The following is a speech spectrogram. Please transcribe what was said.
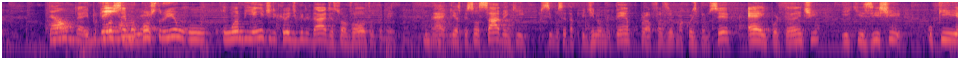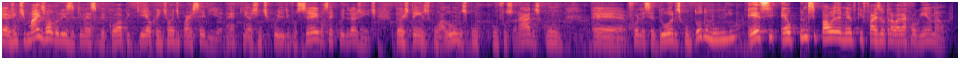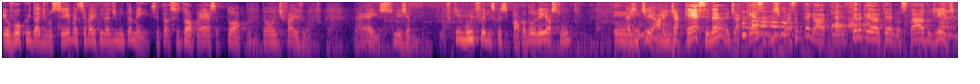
Então, é, e porque você construiu um, um ambiente de credibilidade à sua volta também. Né? Que as pessoas sabem que se você está pedindo um tempo para fazer alguma coisa para você, é importante e que existe o que a gente mais valoriza aqui na SB Cop, que é o que a gente chama de parceria, né? Que a gente cuida de você e você cuida da gente. Então a gente tem isso com alunos, com, com funcionários, com é, fornecedores, com todo mundo. Esse é o principal elemento que faz eu trabalhar com alguém ou não. Eu vou cuidar de você, mas você vai cuidar de mim também. Você, tá, você topa essa? Topa. Então a gente faz junto. Né? É isso. Lígia, eu fiquei muito feliz com esse papo. Adorei o assunto. É, a, gente, a gente aquece, né? A gente aquece, o bicho começa a pegar. Espero que ela tenha gostado. Gente,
